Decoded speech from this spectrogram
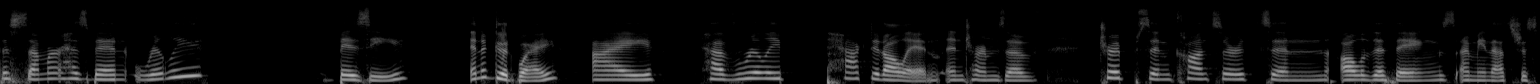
the summer has been really busy in a good way. I have really packed it all in in terms of trips and concerts and all of the things. I mean, that's just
